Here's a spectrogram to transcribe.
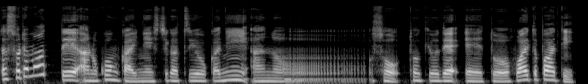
う。それもあって、あの、今回ね、7月8日に、あのー、そう、東京で、えっ、ー、と、ホワイトパーティー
